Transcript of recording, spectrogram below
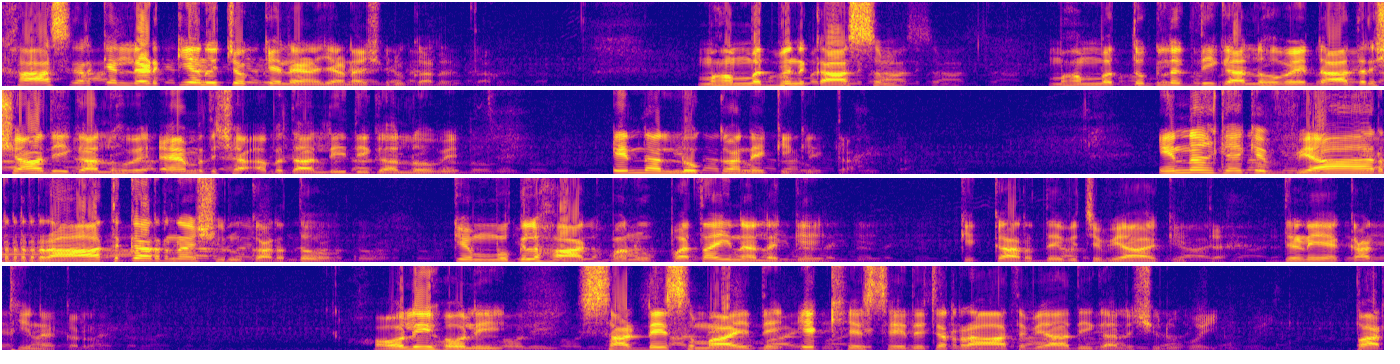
ਖਾਸ ਕਰਕੇ ਲੜਕੀਆਂ ਨੂੰ ਚੁੱਕ ਕੇ ਲੈਣਾ ਜਾਣਾ ਸ਼ੁਰੂ ਕਰ ਦਿੱਤਾ। ਮੁਹੰਮਦ ਬਿਨ ਕਾਸਮ, ਮੁਹੰਮਦ ਤੁਗਲਕ ਦੀ ਗੱਲ ਹੋਵੇ, ਨਾਦਰ ਸ਼ਾਹ ਦੀ ਗੱਲ ਹੋਵੇ, ਅਹਿਮਦ ਸ਼ਾਹ ਅਬਦਾਲੀ ਦੀ ਗੱਲ ਹੋਵੇ, ਇਹਨਾਂ ਲੋਕਾਂ ਨੇ ਕੀ ਕੀਤਾ? ਇਹਨਾਂ ਕਿਹਾ ਕਿ ਵਿਆਹ ਰਾਤ ਕਰਨਾ ਸ਼ੁਰੂ ਕਰ ਦਿਓ। ਕਿ ਮੁਗਲ ਹਾਕਮਾਂ ਨੂੰ ਪਤਾ ਹੀ ਨਾ ਲੱਗੇ ਕਿ ਘਰ ਦੇ ਵਿੱਚ ਵਿਆਹ ਕੀਤਾ ਦਿਨੇ ਇਕੱਠ ਹੀ ਨਾ ਕਰੋ। ਹੌਲੀ ਹੌਲੀ ਸਾਡੇ ਸਮਾਜ ਦੇ ਇੱਕ ਹਿੱਸੇ ਦੇ ਵਿੱਚ ਰਾਤ ਵਿਆਹ ਦੀ ਗੱਲ ਸ਼ੁਰੂ ਹੋਈ। ਪਰ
